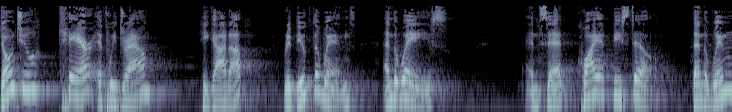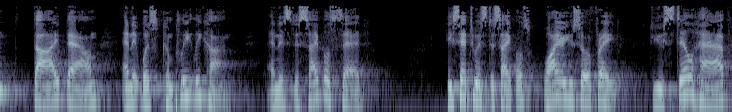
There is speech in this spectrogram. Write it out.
don't you care if we drown? He got up, rebuked the winds and the waves and said, quiet, be still. Then the wind died down and it was completely calm. And his disciples said, he said to his disciples, why are you so afraid? Do you still have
